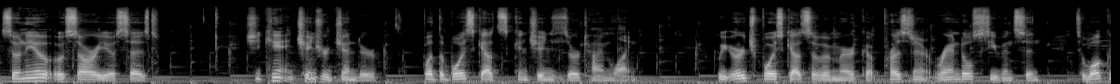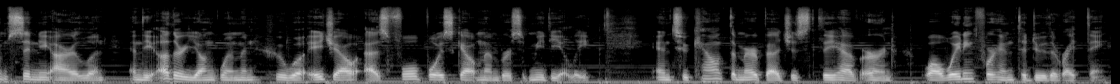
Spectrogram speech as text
Sonia Ossorio says, She can't change her gender, but the Boy Scouts can change their timeline. We urge Boy Scouts of America President Randall Stephenson to welcome Sydney Ireland and the other young women who will age out as full Boy Scout members immediately, and to count the merit badges they have earned while waiting for him to do the right thing.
